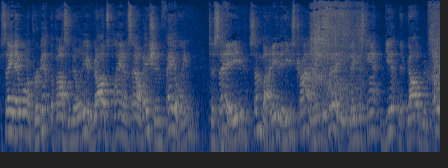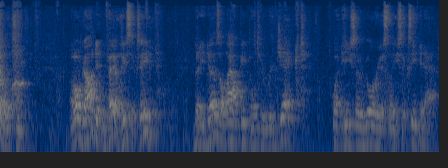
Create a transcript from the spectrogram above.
say they want to prevent the possibility of God's plan of salvation failing to save somebody that He's trying to save. They just can't get that God would fail at something. Oh, God didn't fail, He succeeded. But he does allow people to reject what he so gloriously succeeded at.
